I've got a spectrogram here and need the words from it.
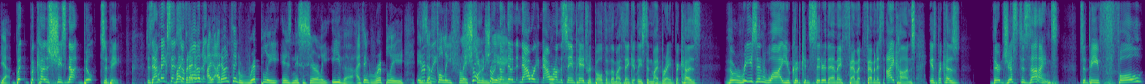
yeah. but because she's not built to be. Does that make sense? Right, So but I don't. I, I don't think Ripley is necessarily either. I think Ripley is Ripley- a fully fleshed sure, human sure. being. No, no, now we're now we're on the same page with both of them. I think, at least in my brain, because the reason why you could consider them a femi- feminist icons is because they're just designed to be full,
